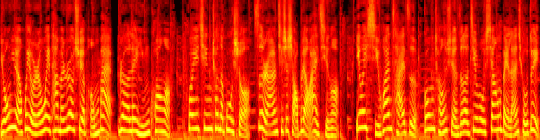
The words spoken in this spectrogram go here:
永远会有人为他们热血澎湃、热泪盈眶啊。关于青春的不舍，自然其实少不了爱情啊。因为喜欢才子，宫城选择了进入湘北篮球队，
